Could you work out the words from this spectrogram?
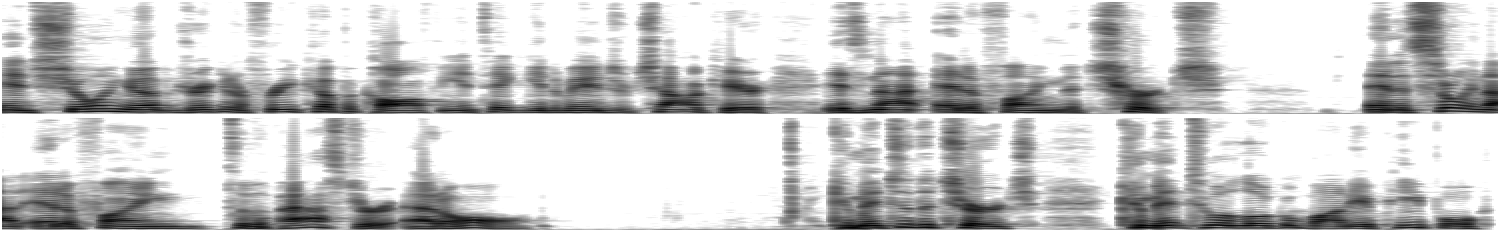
And showing up, drinking a free cup of coffee, and taking advantage of childcare is not edifying the church. And it's certainly not edifying to the pastor at all. Commit to the church, commit to a local body of people,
